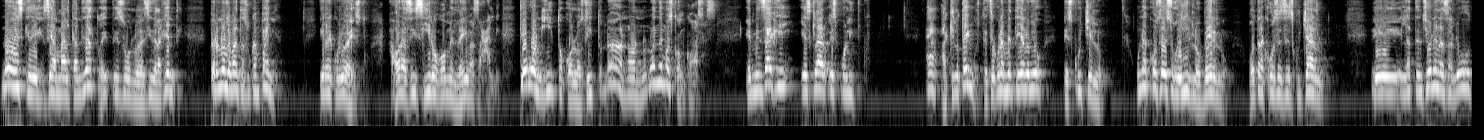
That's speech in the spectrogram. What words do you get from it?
No es que sea mal candidato, ¿eh? eso lo decide la gente, pero no levanta su campaña. Y recurrió a esto. Ahora sí, Ciro Gómez Leiva sale. Qué bonito, colosito. No, no, no, no andemos con cosas. El mensaje es claro, es político. Ah, aquí lo tengo, usted seguramente ya lo vio, escúchelo. Una cosa es oírlo, verlo, otra cosa es escucharlo. Eh, la atención en la salud,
